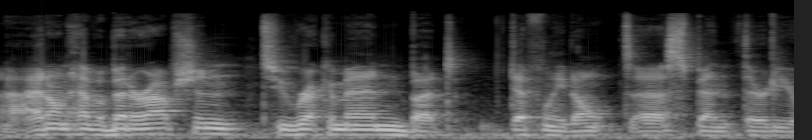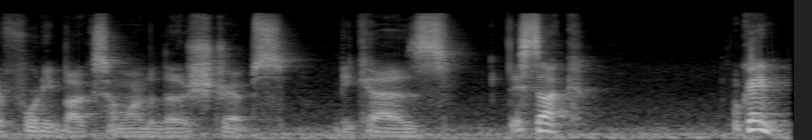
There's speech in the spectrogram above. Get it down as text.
Uh, I don't have a better option to recommend, but definitely don't uh, spend 30 or 40 bucks on one of those strips because they suck. Okay.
